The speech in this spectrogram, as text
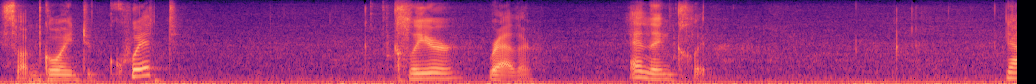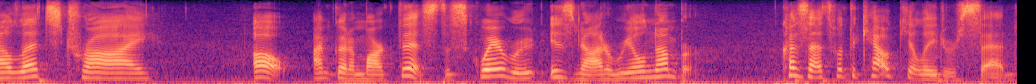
So I'm going to quit clear rather, and then clear. Now let's try, oh, I'm going to mark this. The square root is not a real number because that's what the calculator said.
